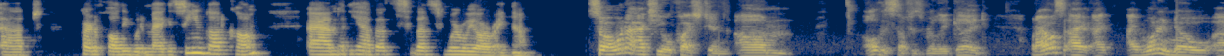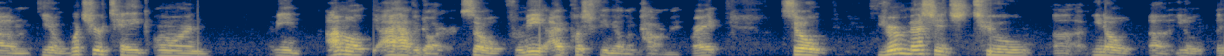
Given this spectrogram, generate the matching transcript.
at heartofhollywoodmagazine.com and yeah that's that's where we are right now so i want to ask you a question um all this stuff is really good but i also i i, I want to know um you know what's your take on i mean i'm a i have a daughter so for me i push female empowerment right so your message to uh, you know, uh, you know,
